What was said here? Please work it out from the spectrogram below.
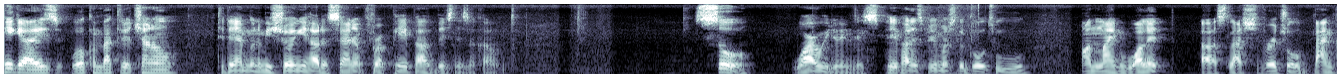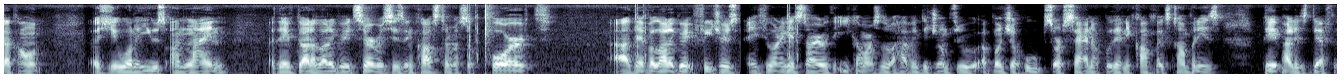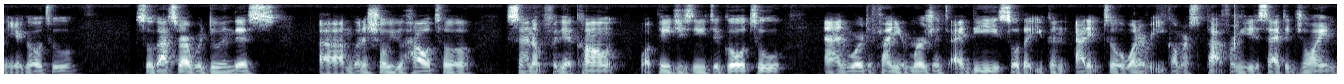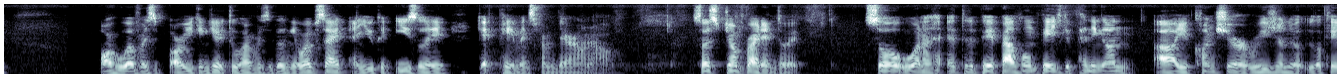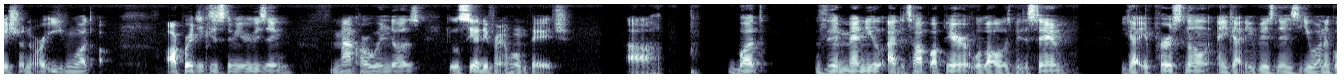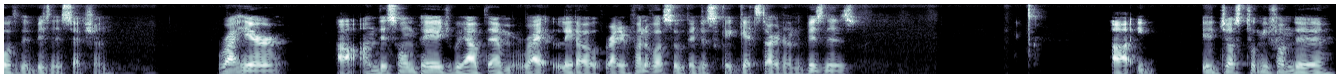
Hey guys, welcome back to the channel. Today I'm going to be showing you how to sign up for a PayPal business account. So, why are we doing this? PayPal is pretty much the go-to online wallet uh, slash virtual bank account that you want to use online. Uh, they've got a lot of great services and customer support. Uh, they have a lot of great features. And if you want to get started with e-commerce without having to jump through a bunch of hoops or sign up with any complex companies, PayPal is definitely your go-to. So that's why we're doing this. Uh, I'm going to show you how to sign up for the account, what pages you need to go to, and where to find your merchant ID so that you can add it to whatever e-commerce platform you decide to join or whoever's or you can give it to whoever's building your website and you can easily get payments from there on out. So let's jump right into it. So we want to head to the PayPal homepage depending on uh, your country or region location or even what operating system you're using, Mac or Windows, you'll see a different homepage. Uh, but the menu at the top up here will always be the same. You got your personal and you got your business. You want to go to the business section. Right here uh, on this homepage, we have them right laid out right in front of us, so we can just get started on the business. Uh, it, it just took me from the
